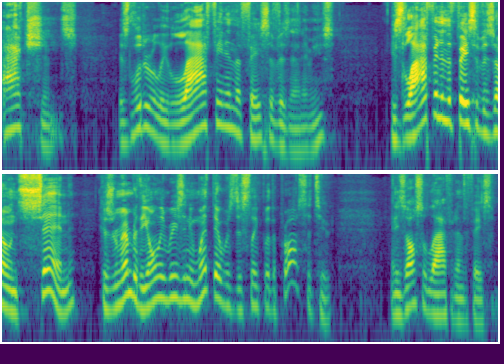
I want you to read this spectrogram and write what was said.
actions, is literally laughing in the face of his enemies He's laughing in the face of his own sin, because remember, the only reason he went there was to sleep with a prostitute. And he's also laughing in the face of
